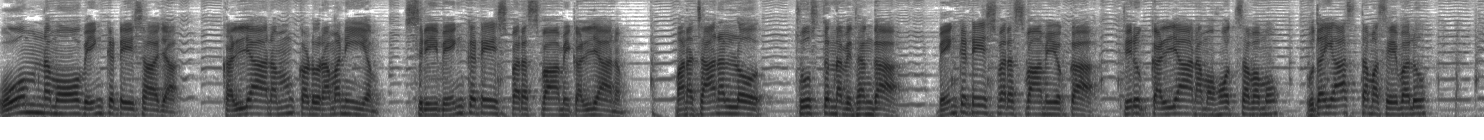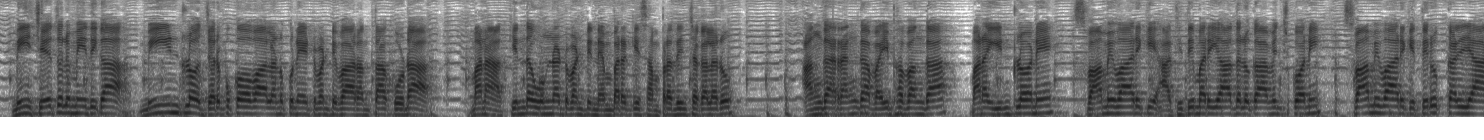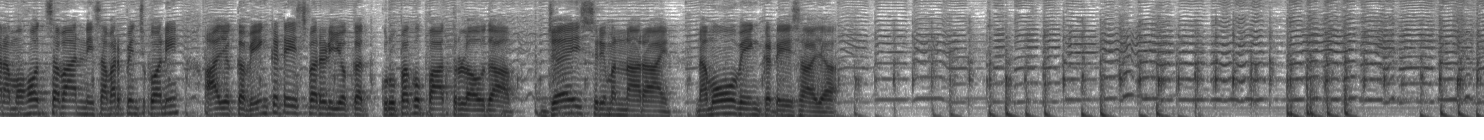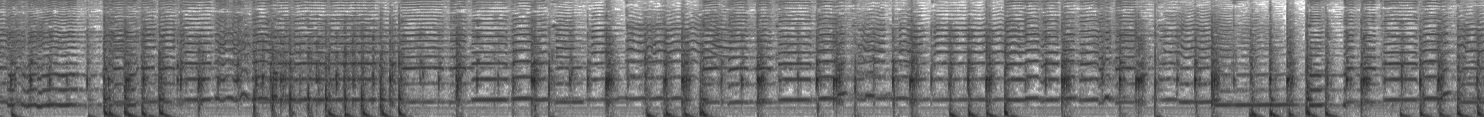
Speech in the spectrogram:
ఓం నమో వెంకటేశాయ. కళ్యాణం కడు రమణీయం. శ్రీ వెంకటేశ్వర స్వామి కళ్యాణం. మన ఛానల్లో చూస్తున్న విధంగా వెంకటేశ్వర స్వామి యొక్క తిరు కళ్యాణ మహోత్సవము ఉదయాస్తమ సేవలు మీ చేతుల మీదుగా మీ ఇంట్లో జరుపుకోవాలనుకునేటువంటి వారంతా కూడా మన కింద ఉన్నటువంటి నెంబర్కి సంప్రదించగలరు. అంగరంగ వైభవంగా మన ఇంట్లోనే స్వామివారికి అతిథి మర్యాదలు గావించుకొని స్వామివారికి తిరుకళ్యాణ మహోత్సవాన్ని సమర్పించుకొని ఆ యొక్క వెంకటేశ్వరుడి యొక్క కృపకు పాత్రులవుదాం. జై శ్రీమన్నారాయణ. నమో వెంకటేశాయ.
